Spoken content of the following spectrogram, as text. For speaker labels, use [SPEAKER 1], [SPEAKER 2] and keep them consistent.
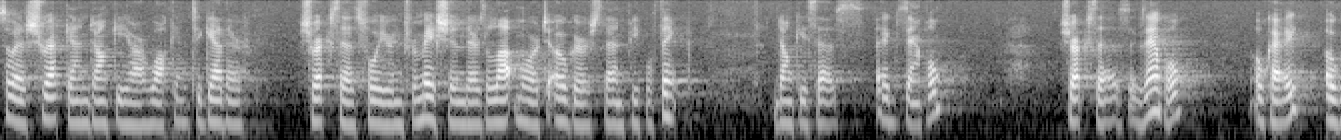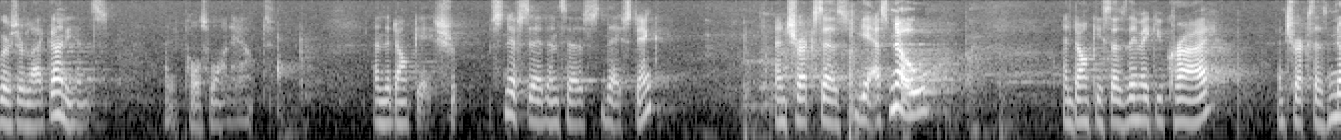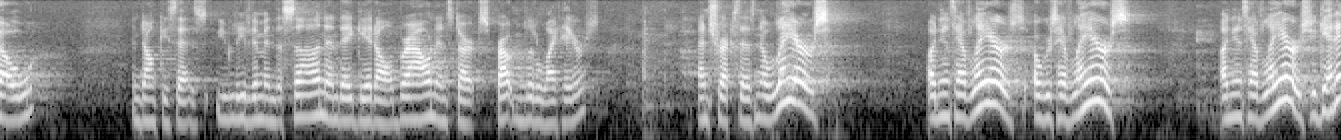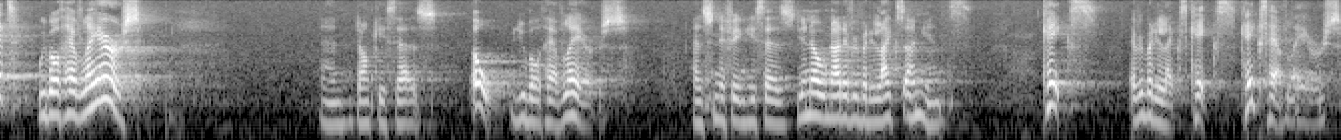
[SPEAKER 1] So, as Shrek and Donkey are walking together, Shrek says, For your information, there's a lot more to ogres than people think. Donkey says, Example. Shrek says, Example. Okay, ogres are like onions. And he pulls one out. And the donkey sniffs it and says, They stink. And Shrek says, Yes, no. And Donkey says, They make you cry. And Shrek says, No. And Donkey says, You leave them in the sun and they get all brown and start sprouting little white hairs. And Shrek says, No, layers. Onions have layers. Ogres have layers. Onions have layers. You get it? We both have layers. And Donkey says, Oh, you both have layers. And sniffing, he says, You know, not everybody likes onions. Cakes. Everybody likes cakes. Cakes have layers.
